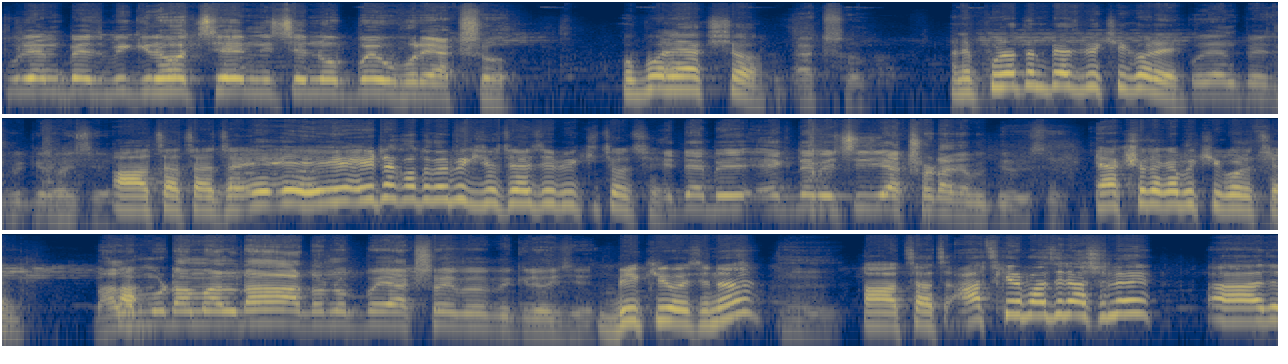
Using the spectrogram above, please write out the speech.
পুরান পেঁয়াজ বিক্রি হচ্ছে নিচে নব্বই উপরে একশো। উপরে একশো? একশো। মানে পুরাতন পেঁয়াজ বিক্রি করে? পুরান পেজ বিক্রি হয়েছে। আচ্ছা আচ্ছা আচ্ছা। এটা কত করে বিক্রি হচ্ছে? এই যে বিক্রি চলছে। এটা একটা বেশি একশো টাকা বিক্রি হয়েছে। একশো টাকা বিক্রি করেছেন। ভালো মোটা মালটা আটানব্বই একশো এভাবে বিক্রি হয়েছে। বিক্রি হয়েছে না? আচ্ছা আচ্ছা। আজকের বাজারে আসলে যে,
